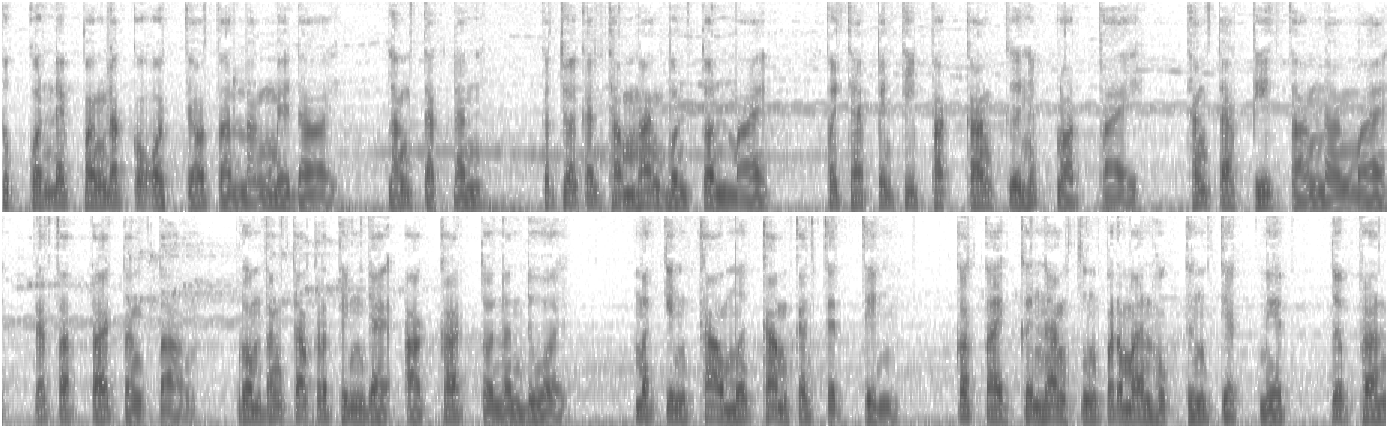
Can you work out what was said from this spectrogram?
ทุกคนได้ฟังแล้วก็อดแจวตันหลังไม่ได้ หลังจากนั้นก็ช่วยกันทำห้างบนต้นไม้ เพื่อใช้เป็นที่พักค้างคืนให้ปลอดภัย ทั้งจากผีสางนางไม้และสัตว์ร้ายต่างๆ รวมทั้งเจ้ากระทิงใหญ่อาฆาตตัวนั้นด้วย เมื่อกินข้าวเมื้อค่ำกันเสร็จสิ้นก็ไต่ขึ้นห้างสูงประมาณ 6-7 เมตร โดยพราน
